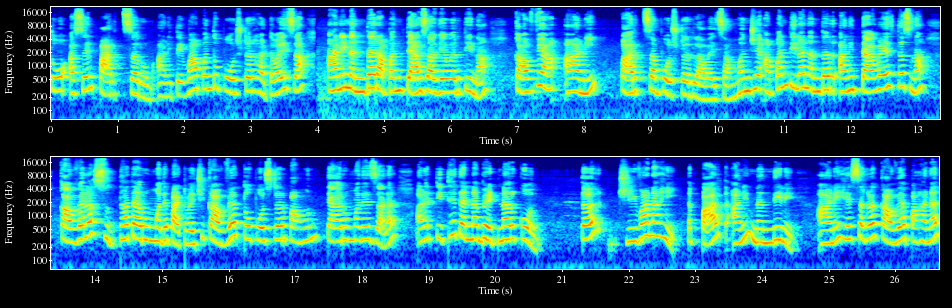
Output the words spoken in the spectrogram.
तो असेल पार्थचा रूम आणि तेव्हा आपण तो पोस्टर हटवायचा आणि नंतर आपण त्या जागेवरती ना काव्या आणि पार्थचा पोस्टर लावायचा. म्हणजे आपण तिला नंतर आणि त्यावेळेसच ना काव्याला सुद्धा त्या रूममध्ये पाठवायची. काव्या तो पोस्टर पाहून त्या रूममध्ये जाणार आणि तिथे त्यांना भेटणार कोण? तर जीवा नाही तर पार्थ आणि नंदिनी. आणि हे सगळं काव्या पाहणार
